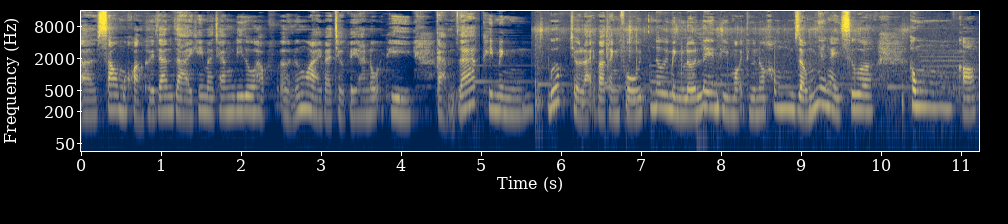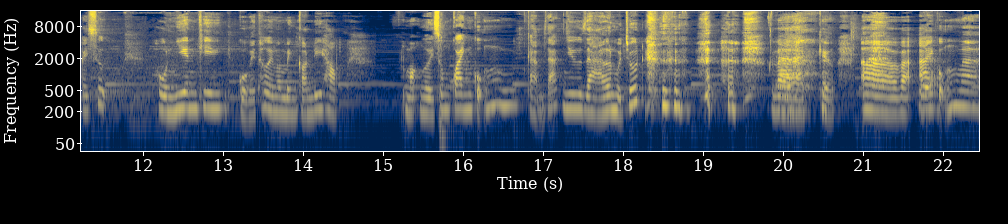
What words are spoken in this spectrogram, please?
à, sau một khoảng thời gian dài khi mà trang đi du học ở nước ngoài và trở về hà nội thì cảm giác khi mình bước trở lại vào thành phố nơi mình lớn lên thì mọi thứ nó không giống như ngày xưa không có cái sự hồn nhiên khi của cái thời mà mình còn đi học mọi người xung quanh cũng cảm giác như già hơn một chút và à. kiểu à, và ai yeah. cũng à,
